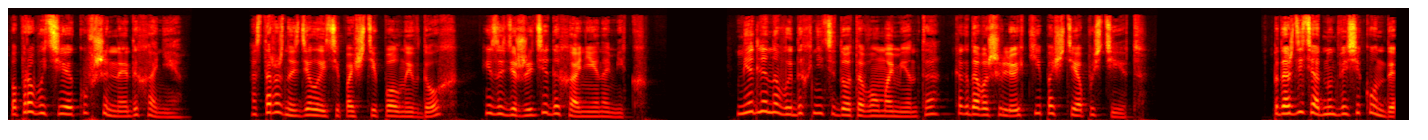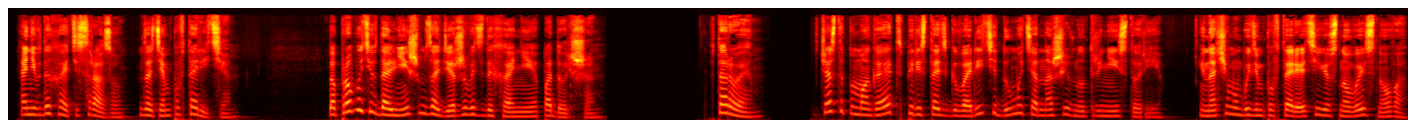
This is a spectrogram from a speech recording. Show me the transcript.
Попробуйте кувшинное дыхание. Осторожно сделайте почти полный вдох и задержите дыхание на миг. Медленно выдохните до того момента, когда ваши легкие почти опустеют. Подождите одну-две секунды, а не вдыхайте сразу, затем повторите. Попробуйте в дальнейшем задерживать дыхание подольше. Второе. Часто помогает перестать говорить и думать о нашей внутренней истории. Иначе мы будем повторять ее снова и снова.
